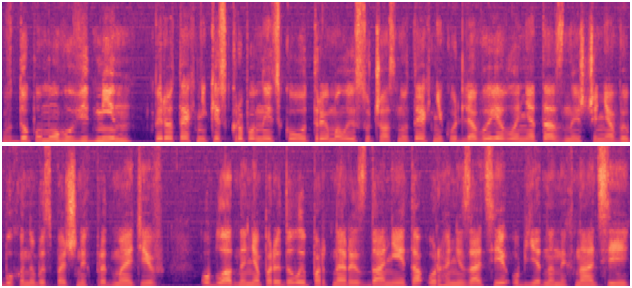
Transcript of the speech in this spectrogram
В допомогу відмін піротехніки з Кропивницького отримали сучасну техніку для виявлення та знищення вибухонебезпечних предметів. Обладнання передали партнери з Данії та Організації Об'єднаних Націй.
